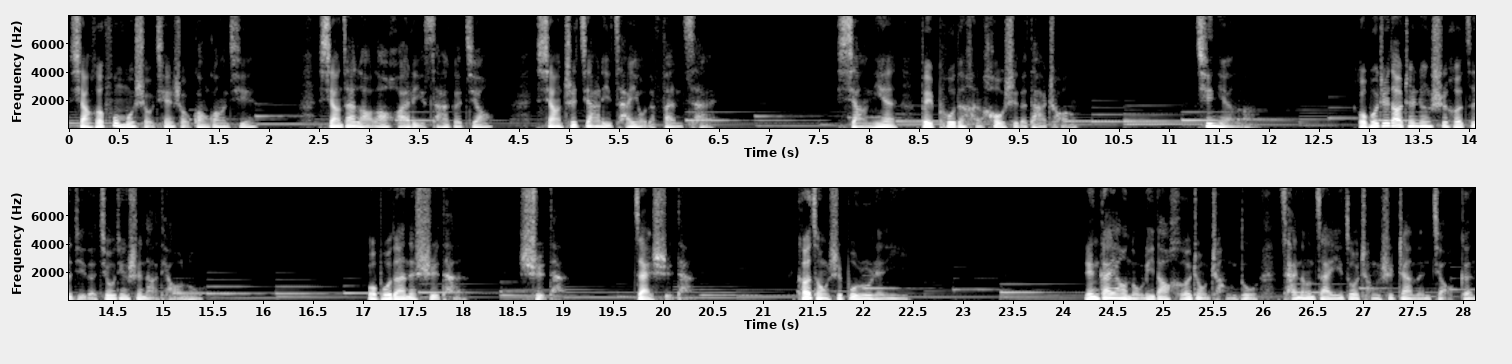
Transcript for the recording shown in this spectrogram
想和父母手牵手逛逛街，想在姥姥怀里撒个娇。想吃家里才有的饭菜。想念被铺得很厚实的大床。七年了，我不知道真正适合自己的究竟是哪条路。我不断的试探，试探，再试探，可总是不如人意。人该要努力到何种程度，才能在一座城市站稳脚跟？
